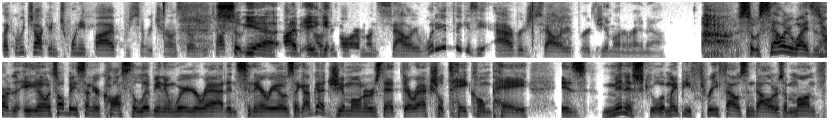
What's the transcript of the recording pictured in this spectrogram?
like are we talking 25% return on sales? Are we talking so yeah, $5,000 a month salary. What do you think is the average salary for a gym owner right now? so salary wise is hard to, you know it's all based on your cost of living and where you're at in scenarios like i've got gym owners that their actual take home pay is minuscule it might be $3000 a month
